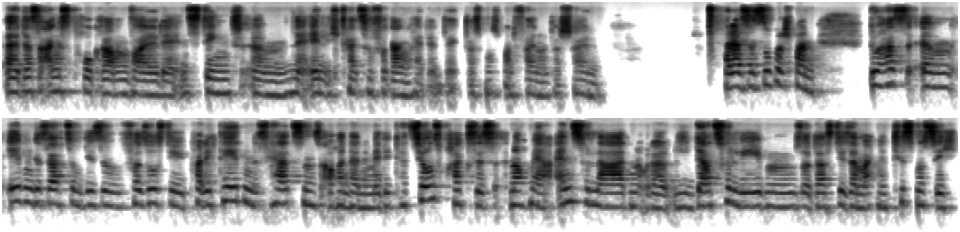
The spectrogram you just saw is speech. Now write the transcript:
äh, das Angstprogramm, weil der Instinkt ähm, eine Ähnlichkeit zur Vergangenheit entdeckt. Das muss man fein unterscheiden. Das ist super spannend. Du hast ähm, eben gesagt, so diese versuchst die Qualitäten des Herzens auch in deine Meditationspraxis noch mehr einzuladen oder da zu leben, so dass dieser Magnetismus sich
